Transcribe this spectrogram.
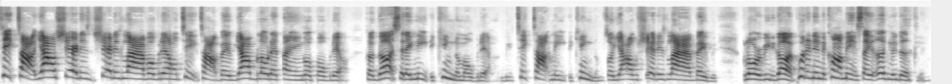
TikTok, y'all share this, share this live over there on TikTok, baby. Y'all blow that thing up over there. Because God said they need the kingdom over there. The TikTok need the kingdom. So y'all share this live, baby. Glory be to God. Put it in the comments. Say ugly duckling.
